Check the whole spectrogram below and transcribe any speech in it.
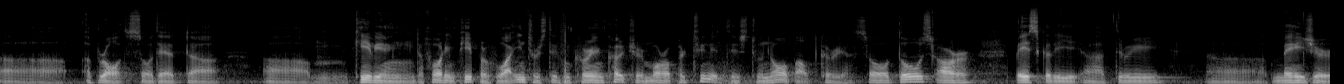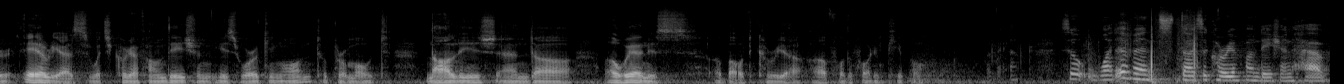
uh, abroad so that uh, um, giving the foreign people who are interested in Korean culture more opportunities to know about Korea. So those are basically uh, three uh, major areas which Korea Foundation is working on to promote knowledge and uh, awareness about Korea uh, for the foreign people. Okay. So, what events does the Korean Foundation have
